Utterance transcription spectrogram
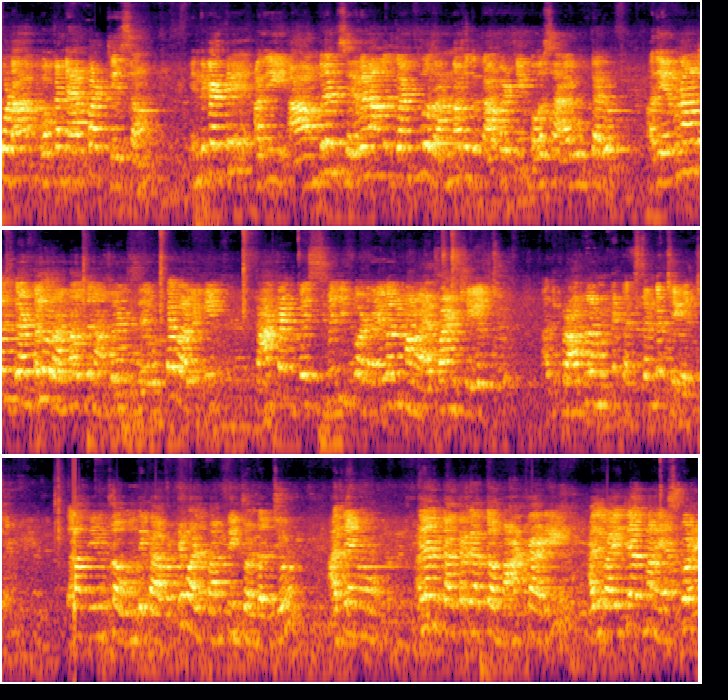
కూడా ఒకటి ఏర్పాటు చేశాం. ఎందుకంటే అది ఆ అంబులెన్స్ ఇరవై నాలుగు గంటలు రన్ అవ్వదు కాబట్టి బహుశా ఉంటారు. అది ఇరవై నాలుగు గంటలు రన్ అవుతున్న అంబులెన్స్ ఉంటే వాళ్ళకి కాంటాక్ట్ బేసిస్ మీద ఇంకో డ్రైవర్ని మనం అపాయింట్ చేయొచ్చు. అది ప్రాబ్లం ఉంటే ఖచ్చితంగా చేయొచ్చు అండి. దీంట్లో ఉంది కాబట్టి వాళ్ళు పంపించి ఉండొచ్చు. అది నేను అదే కలెక్టర్ గారితో మాట్లాడి అది వైజాగ్ మనం ఎస్కోట్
